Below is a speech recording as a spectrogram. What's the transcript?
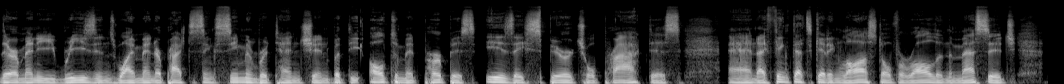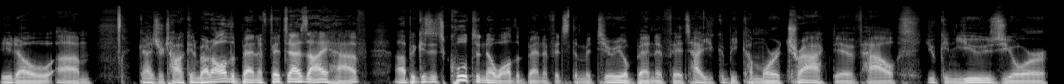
There are many reasons why men are practicing semen retention, but the ultimate purpose is a spiritual practice. And I think that's getting lost overall in the message. You know, um, guys are talking about all the benefits, as I have, uh, because it's cool to know all the benefits, the material benefits, how you can become more attractive, how you can use your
